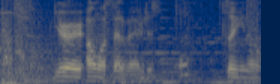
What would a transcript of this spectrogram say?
Aw. you're almost out of air. Just so you know.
